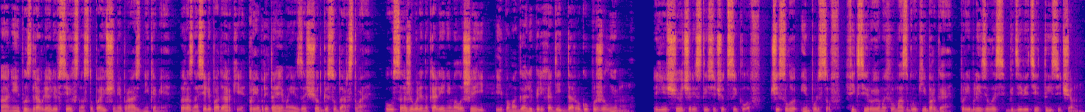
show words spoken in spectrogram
Они поздравляли всех с наступающими праздниками, разносили подарки, приобретаемые за счет государства, усаживали на колени малышей и помогали переходить дорогу пожилым. Еще через тысячу циклов число импульсов, фиксируемых в мозгу киборга, приблизилось к девяти тысячам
